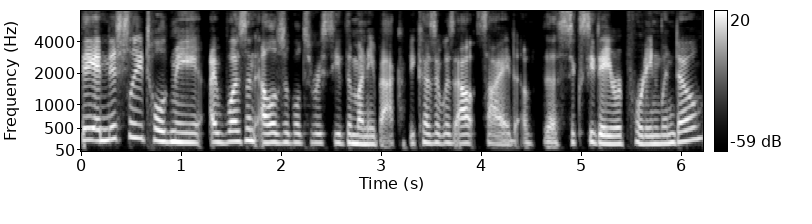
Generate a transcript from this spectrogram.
They initially told me I wasn't eligible to receive the money back because it was outside of the 60 day reporting window.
